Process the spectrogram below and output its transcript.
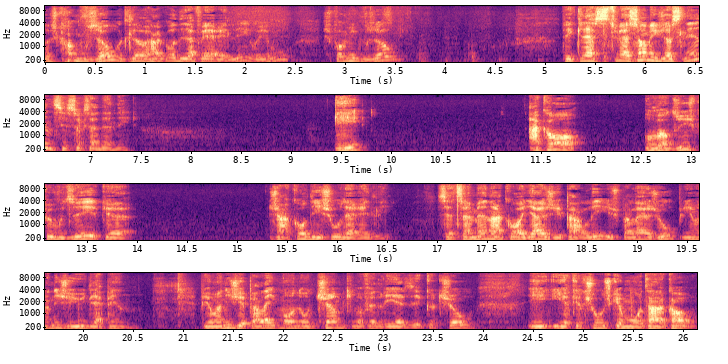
Je suis comme vous autres, là. Encore des affaires à régler, voyez-vous. Je suis pas mieux que vous autres. Fait que la situation avec Jocelyne, c'est ça que ça a donné. Et encore aujourd'hui, je peux vous dire que j'ai encore des choses à régler. Cette semaine, encore hier, j'ai parlé, je parlais à Joe, puis à un moment donné, j'ai eu de la peine. Puis à un moment donné, j'ai parlé avec mon autre chum qui m'a fait réaliser quelque chose. Et il y a quelque chose qui monté encore.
